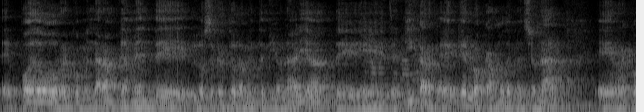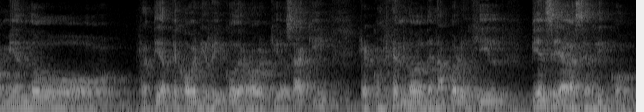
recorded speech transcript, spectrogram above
eh, puedo recomendar ampliamente Los secretos de la mente millonaria de, de T. Harv Eker, lo acabamos de mencionar. Eh, recomiendo Retírate joven y rico de Robert Kiyosaki. Recomiendo de Napoleon Hill, Piense y hágase rico.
